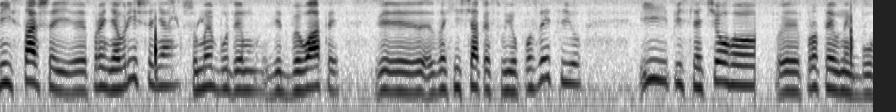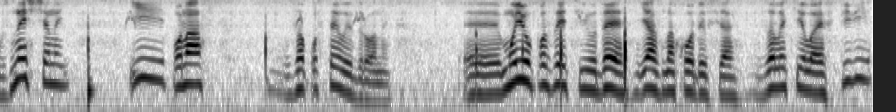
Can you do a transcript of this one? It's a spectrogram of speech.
Мій старший прийняв рішення, що ми будемо відбивати, захищати свою позицію. І після чого противник був знищений і по нас запустили дрони. Е, Мою позицію, де я знаходився, залетіла FPV,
